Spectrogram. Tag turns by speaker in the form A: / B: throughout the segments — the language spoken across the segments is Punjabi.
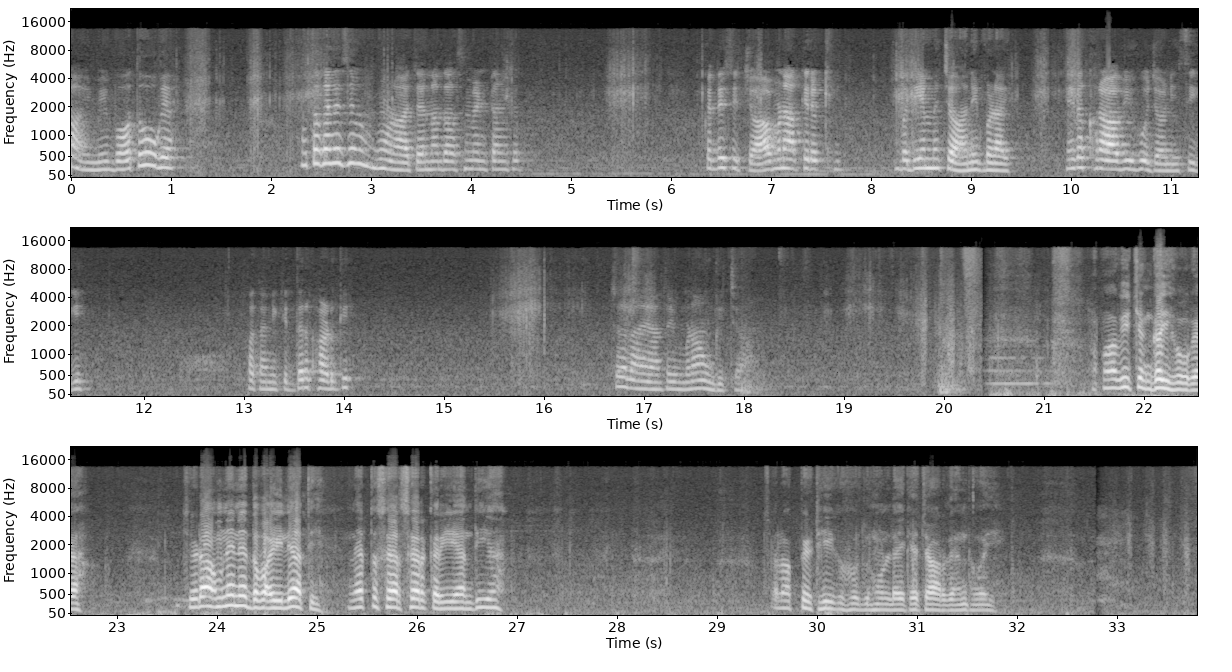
A: ਟਾਈਮ ਹੀ ਬਹੁਤ ਹੋ ਗਿਆ। ਉਹ ਤਾਂ ਕਹਿੰਦੇ ਸੀ, ਹੁਣ ਆ ਜਾਣਾ 10 ਮਿੰਟਾਂ 'ਚ। ਕਹਿੰਦੇ ਸੀ, ਚਾਹ ਬਣਾ ਕੇ ਰੱਖੀ। ਵਧੀਆ, ਮੈਂ ਚਾਹ ਨਹੀਂ ਬਣਾਈ। ਨਹੀਂ ਤਾਂ ਖਰਾਬ ਹੀ ਹੋ ਜਾਣੀ ਸੀਗੀ। ਪਤਾ ਨਹੀਂ ਕਿੱਧਰ ਖੜ ਗਈ। ਚਲ ਆਇਆ ਤੇ ਬਣਾਉਂਗੀ ਚਾਹ।
B: ਆ ਵੀ ਚੰਗਾ ਹੀ ਹੋ ਗਿਆ। ਜਿਹੜਾ ਹਮਨੇ ਨੇ ਦਵਾਈ ਲਿਆਤੀ, ਨਿੱਤ ਸਿਰ ਸਿਰ ਕਰੀ ਜਾਂਦੀ ਆ। ਚਲ ਆਪੇ ਠੀਕ ਹੋ ਜੂ ਹੁਣ ਲੈ ਕੇ ਚਾਰ ਦਿਨ ਦਵਾਈ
